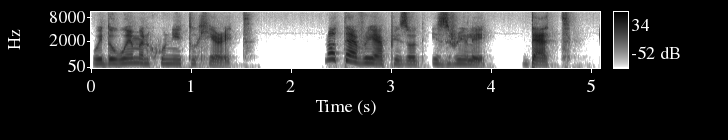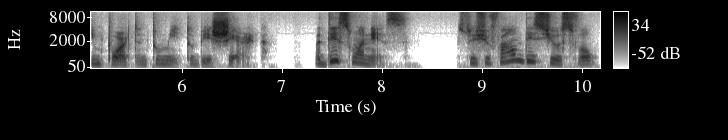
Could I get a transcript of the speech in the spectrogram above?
with the women who need to hear it. Not every episode is really that important to me to be shared, but this one is. So if you found this useful,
